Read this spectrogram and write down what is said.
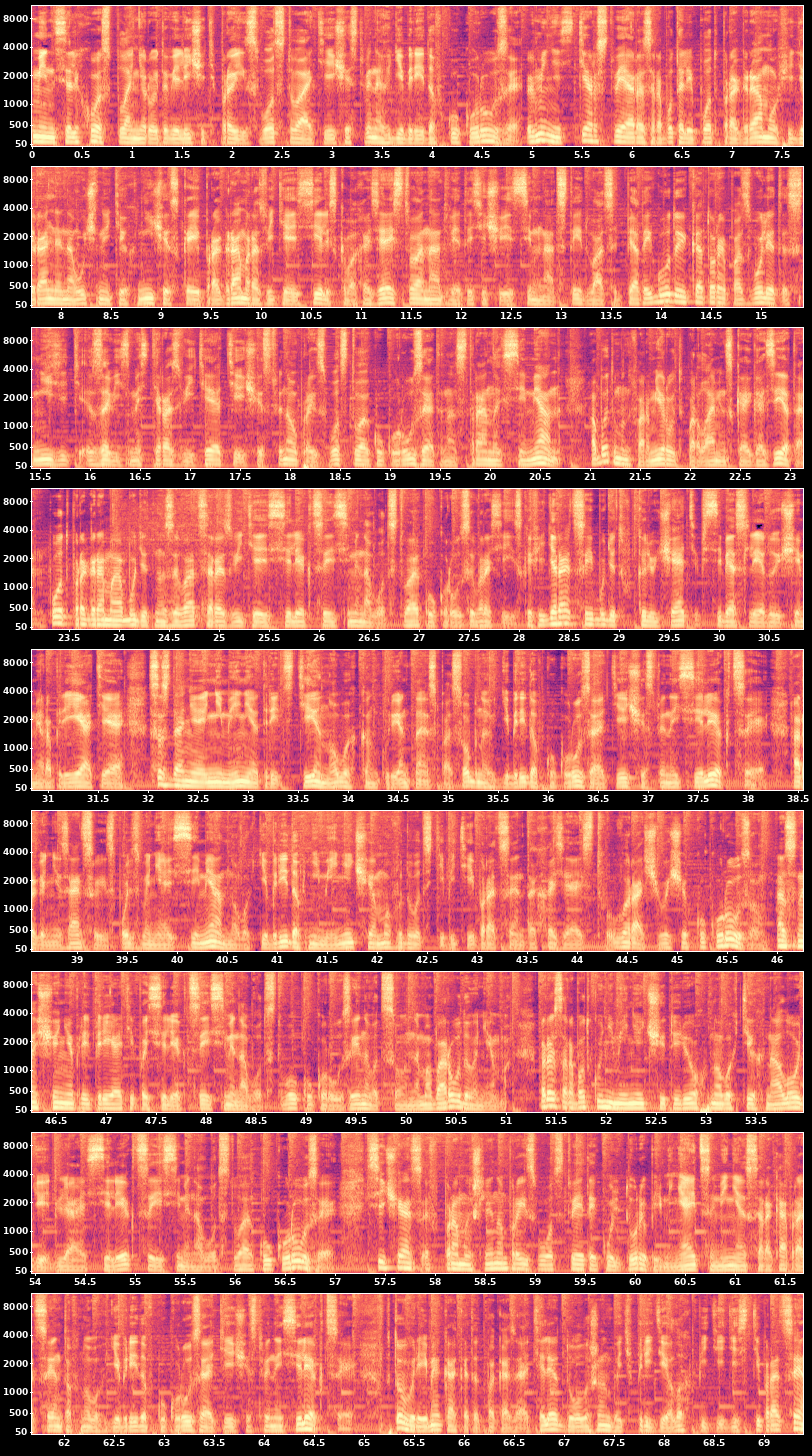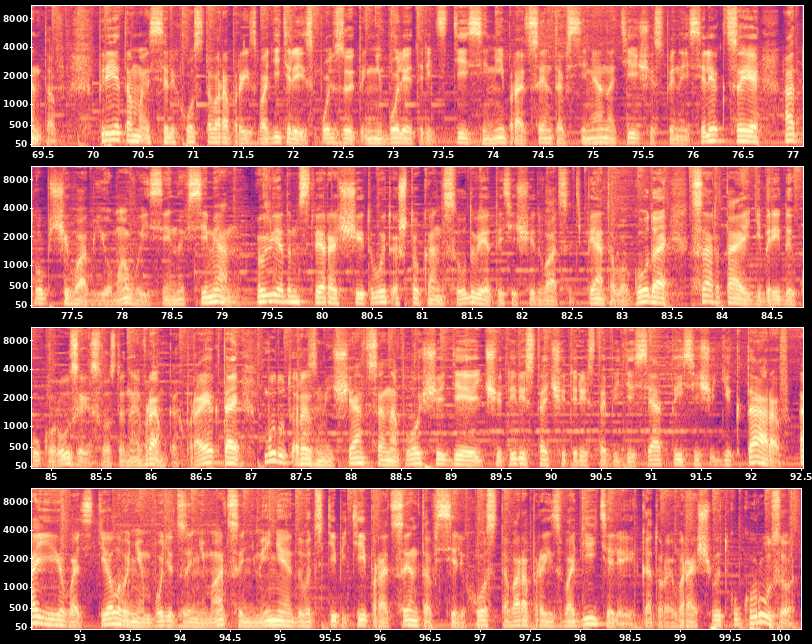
Минсельхоз планирует увеличить производство отечественных гибридов кукурузы. В министерстве разработали подпрограмму Федеральной научно-технической программы развития сельского хозяйства на 2017-2025 годы, которая позволит снизить зависимость развития отечественного производства кукурузы от иностранных семян. Об этом информирует парламентская газета. Подпрограмма будет называться «Развитие селекции семеноводства кукурузы в Российской Федерации» и будет включать себя следующие мероприятия. Создание не менее 30 новых конкурентоспособных гибридов кукурузы отечественной селекции, организацию использования семян новых гибридов не менее чем в 25% хозяйств, выращивающих кукурузу, оснащение предприятий по селекции семеноводству кукурузы инновационным оборудованием, разработку не менее четырех новых технологий для селекции семеноводства кукурузы. Сейчас в промышленном производстве этой культуры культуры применяется менее 40% новых гибридов кукурузы отечественной селекции, в то время как этот показатель должен быть в пределах 50%. При этом сельхозтоваропроизводители используют не более 37% семян отечественной селекции от общего объема высеянных семян. В ведомстве рассчитывают, что к концу 2025 года сорта и гибриды кукурузы, созданные в рамках проекта, будут размещаться на площади 4 400-450 тысяч гектаров, а ее возделыванием будет заниматься не менее 25% сельхозтоваропроизводителей, которые выращивают кукурузу.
